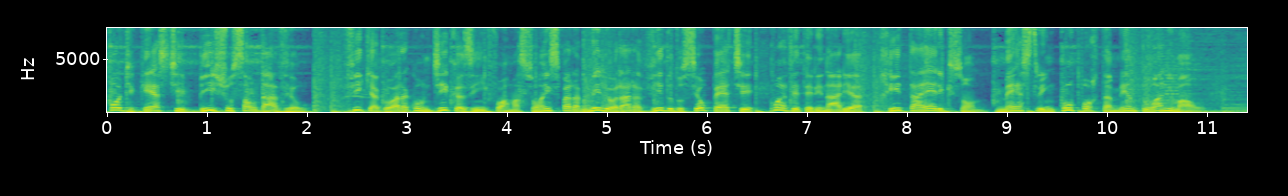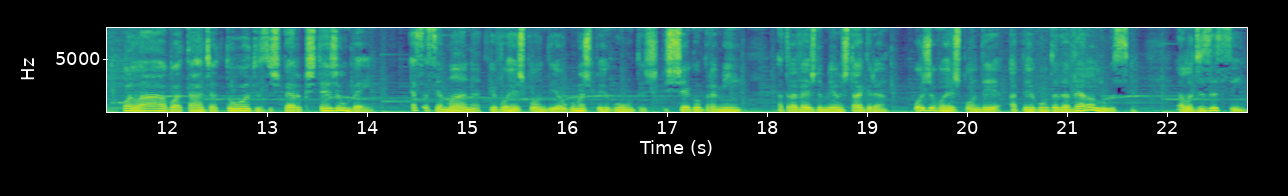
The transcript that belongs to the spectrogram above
Podcast Bicho Saudável. Fique agora com dicas e informações para melhorar a vida do seu pet com a veterinária Rita Erickson, mestre em comportamento animal. Olá, boa tarde a todos, espero que estejam bem. Essa semana eu vou responder algumas perguntas que chegam para mim através do meu Instagram. Hoje eu vou responder a pergunta da Vera Lúcia. Ela diz assim:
